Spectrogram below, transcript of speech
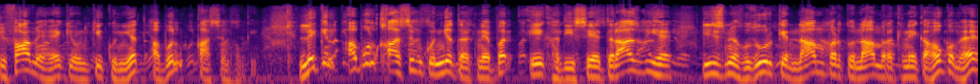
شفا میں ہے کہ ان کی کنیت ابو القاسم ہوگی۔ لیکن ابو القاسم کنیت رکھنے پر ایک حدیث سے اعتراض بھی ہے کہ جس میں حضور کے نام پر تو نام رکھنے کا حکم ہے،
